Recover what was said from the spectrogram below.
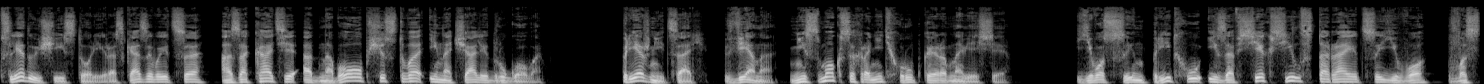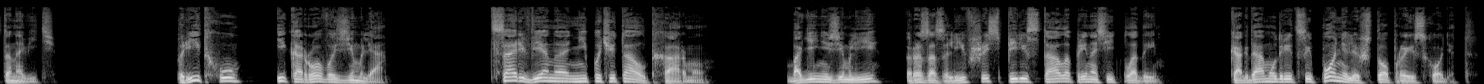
В следующей истории рассказывается о закате одного общества и начале другого. Прежний царь, Вена не смог сохранить хрупкое равновесие. Его сын Притху изо всех сил старается его восстановить. Притху и корова-земля. Царь Вена не почитал Дхарму. Богиня земли, разозлившись, перестала приносить плоды. Когда мудрецы поняли, что происходит,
